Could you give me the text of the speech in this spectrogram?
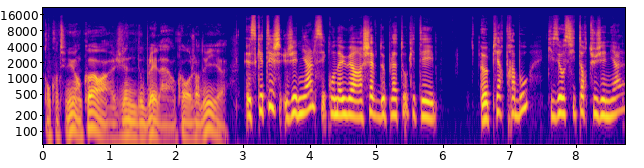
qu'on continue encore. Je viens de doubler là encore aujourd'hui. euh, Et ce qui était génial, c'est qu'on a eu un chef de plateau qui était euh, Pierre Trabot, qui faisait aussi Tortue Géniale,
